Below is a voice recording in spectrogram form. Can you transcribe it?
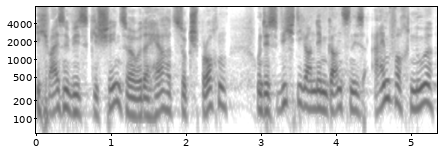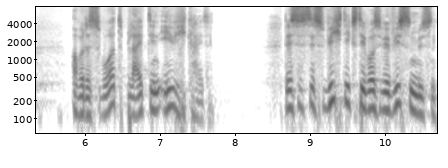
Ich weiß nicht, wie es geschehen soll, aber der Herr hat so gesprochen. Und das Wichtige an dem Ganzen ist einfach nur, aber das Wort bleibt in Ewigkeit. Das ist das Wichtigste, was wir wissen müssen.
